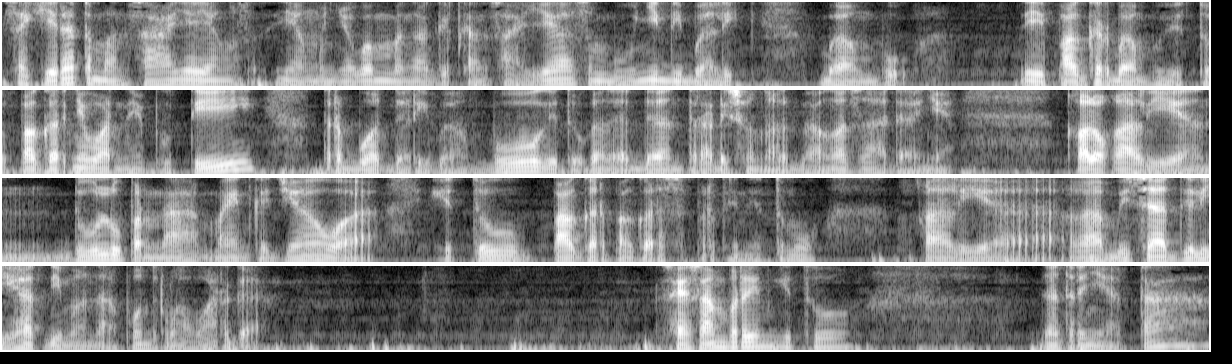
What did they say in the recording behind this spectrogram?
Saya kira teman saya yang yang mencoba mengagetkan saya sembunyi di balik bambu di pagar bambu itu. Pagarnya warna putih terbuat dari bambu gitu kan dan tradisional banget seadanya. Kalau kalian dulu pernah main ke Jawa itu pagar-pagar seperti ini tuh kalian bisa dilihat di mana pun rumah warga saya samperin gitu. Dan ternyata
